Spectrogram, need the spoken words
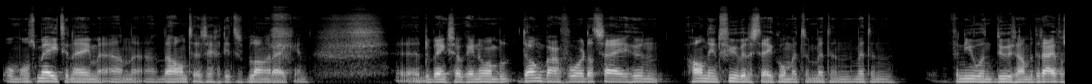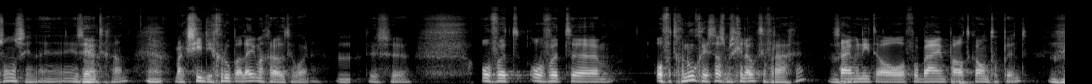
om ons mee te nemen aan, eh, aan de hand en zeggen dit is belangrijk. En eh daar ben ik ze ook enorm dankbaar voor dat zij hun handen in het vuur willen steken om met, een- met, een, met een vernieuwend duurzaam bedrijf als ons in, in zee Ja. te gaan. Ja. Maar ik zie die groep alleen maar groter worden. Mm. Dus of, het, of, het, of het genoeg is, dat is misschien ook de vraag. Hè? Zijn we niet al voorbij een bepaald kantelpunt? Mhm.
